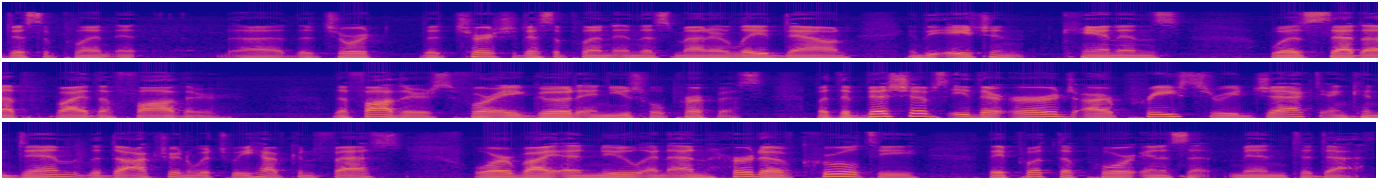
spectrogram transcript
discipline. Uh, the church, the church discipline in this manner laid down in the ancient canons was set up by the father the fathers for a good and useful purpose. But the bishops either urge our priests to reject and condemn the doctrine which we have confessed, or by a new and unheard of cruelty, they put the poor innocent men to death.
